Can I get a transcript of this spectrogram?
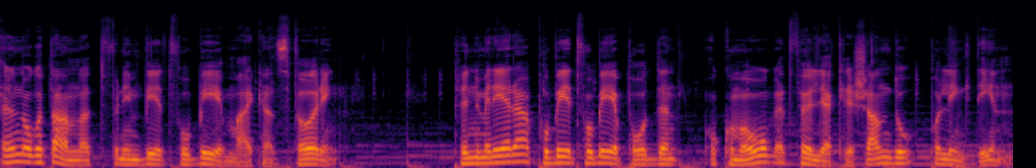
eller något annat för din B2B-marknadsföring. Prenumerera på B2B-podden och kom ihåg att följa Crescendo på LinkedIn.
